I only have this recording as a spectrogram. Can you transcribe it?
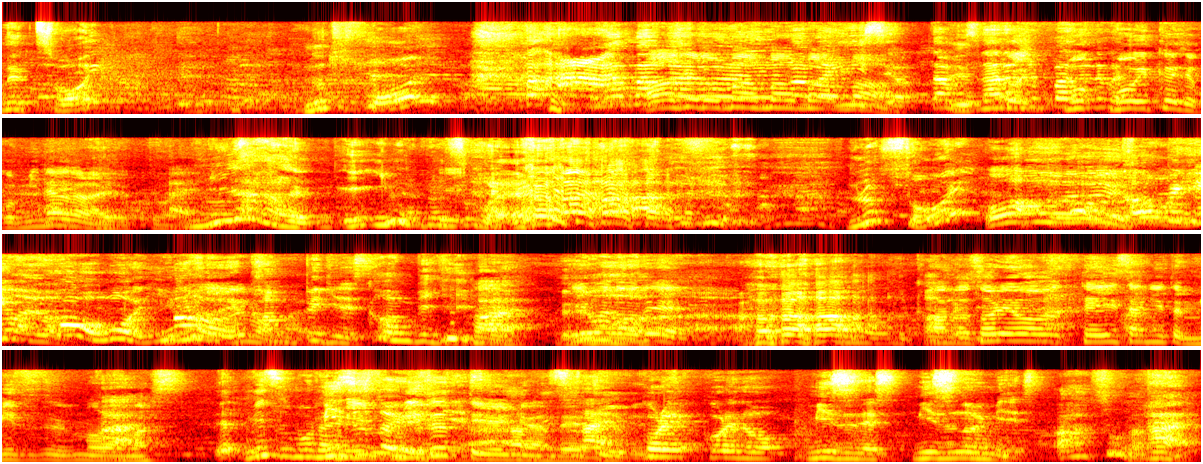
ぬっそい？ぬっそい？あけどまあまあまあまあ。いいですよ多分70%もうもうで一回じゃあこれ見ながら言ってもらい見ながらえ今何すごいぬっそい？おー完璧。もうもう今の。で完璧です。完璧。はい。今ので。あのそれを店員さんに言うと水もらいます。え水もらえ水という意味水っていう意味なんで。はいこれこれの水です。水の意味です。あそうなんだはい。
